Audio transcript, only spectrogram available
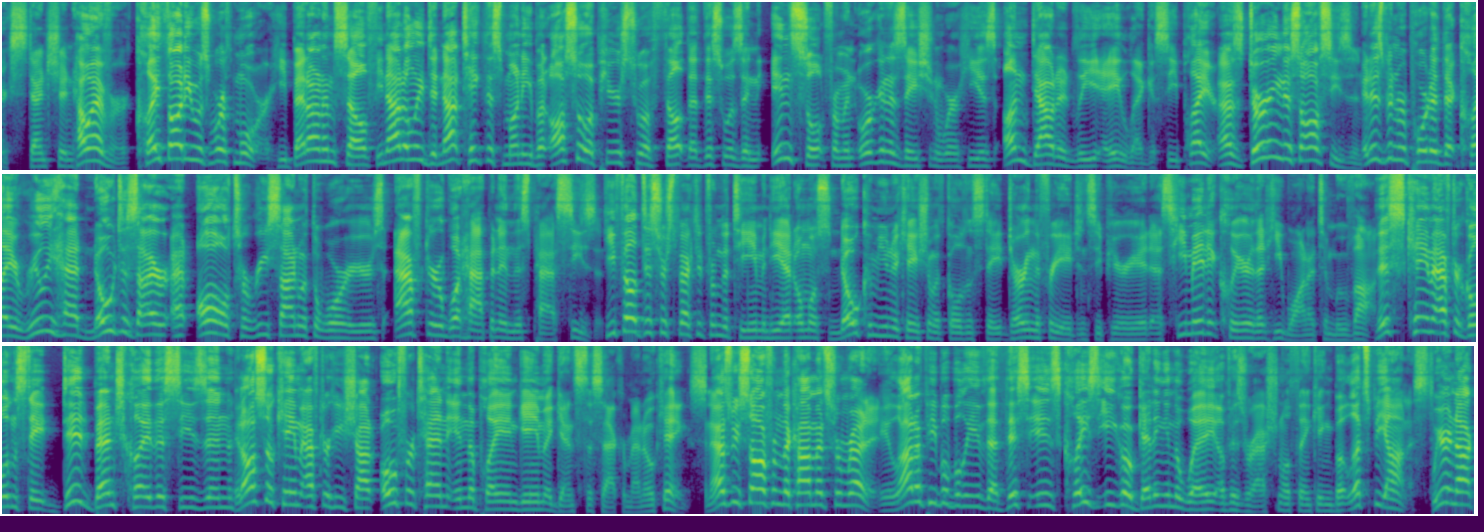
extension. However, Klay thought he was worth more. He bet on himself. He not only did not take this money, but also appears to have felt that this was an insult from an organization where he is undoubtedly a legacy player. As during this offseason, it has been reported that Klay really had no desire at all to re sign with the Warriors after what happened in this past season. He felt disrespected from the team and he had almost no communication with Golden State during the free agency period as he made it clear that he wanted to move on. This came after Golden State did bench Klay this season. It also came after he shot 0 for 10 in the play in game against the Sacramento Kings. And as we saw from the comments from Reddit, a lot of people believe that this is Klay's ego getting in the way of his rational thinking, but let's be honest, we are not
